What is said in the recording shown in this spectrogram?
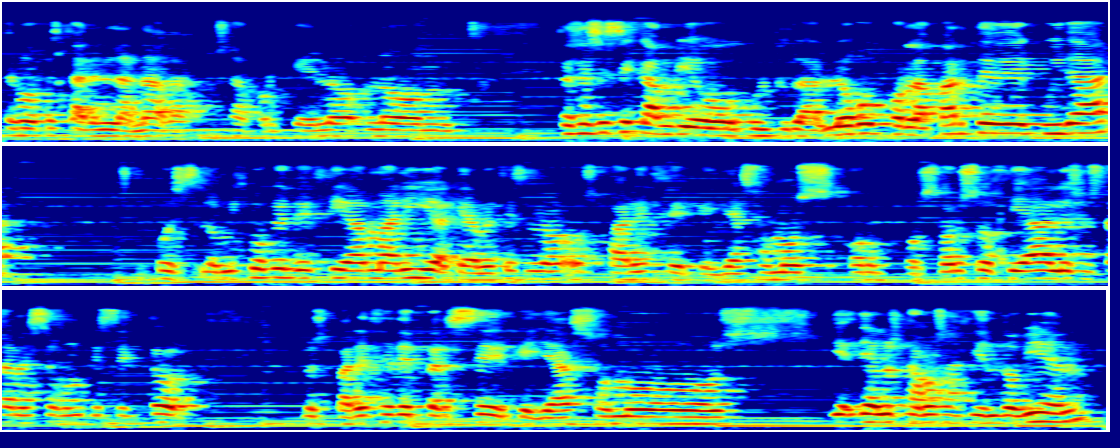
tengo que estar en la nada, o sea, porque no, no... Entonces ese cambio cultural. Luego, por la parte de cuidar, pues lo mismo que decía María, que a veces no os parece que ya somos, por, ser sociales o estar en según qué sector, nos parece de per se que ya somos, ya, lo estamos haciendo bien,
